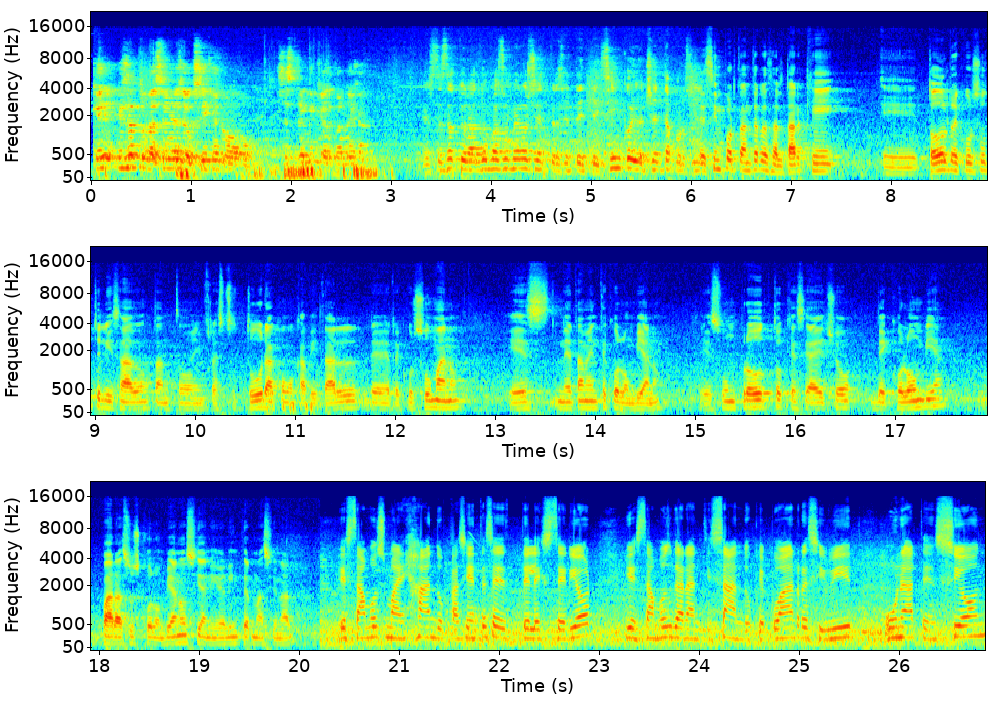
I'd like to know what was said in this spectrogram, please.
¿Qué, saturaciones de oxígeno sistémicas maneja? Está saturando más o menos entre 75 y 80%. Es importante resaltar que eh, todo el recurso utilizado, tanto infraestructura como capital de recurso humano, es netamente colombiano. Es un producto que se ha hecho de Colombia para sus colombianos y a nivel internacional. Estamos manejando pacientes del exterior y estamos garantizando que puedan recibir una atención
